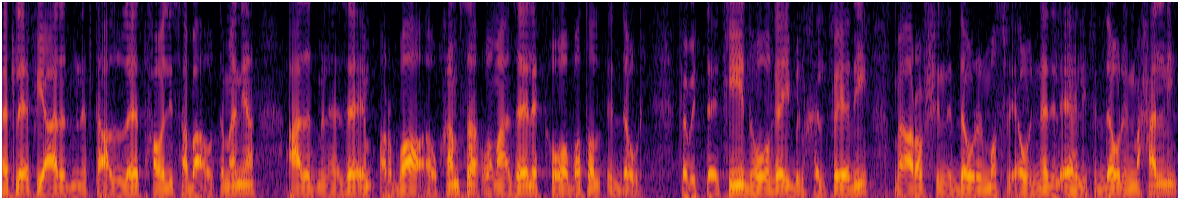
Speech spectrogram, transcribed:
هتلاقي فيه عدد من التعادلات حوالي سبعة أو ثمانية عدد من الهزائم أربعة أو خمسة ومع ذلك هو بطل الدوري. فبالتأكيد هو جاي بالخلفية دي. ما يعرفش إن الدوري المصري أو النادي الأهلي في الدوري المحلي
